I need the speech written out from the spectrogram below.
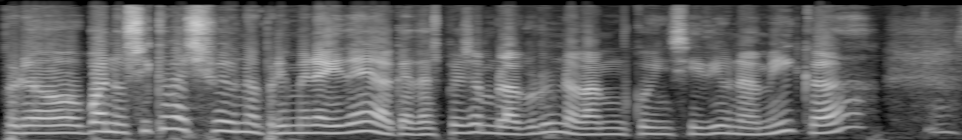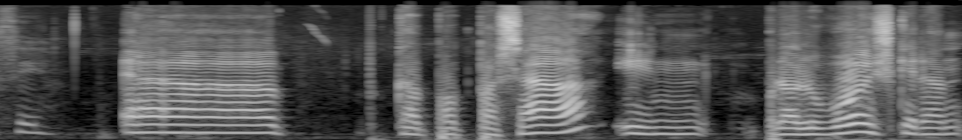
però bueno, sí que vaig fer una primera idea, que després amb la Bruna vam coincidir una mica, Ah, sí. Eh, que pot passar, i, però el bo és que eren,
